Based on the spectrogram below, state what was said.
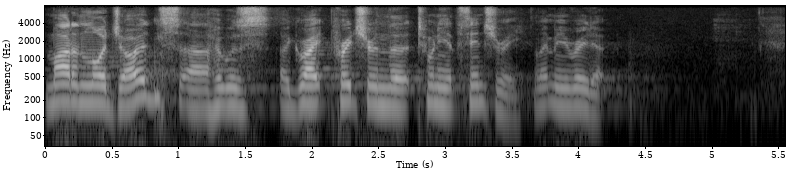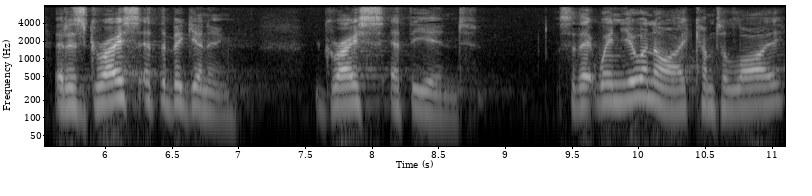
Martyn Lloyd-Jones, uh, who was a great preacher in the 20th century. Let me read it. It is grace at the beginning, grace at the end, so that when you and I come to lie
